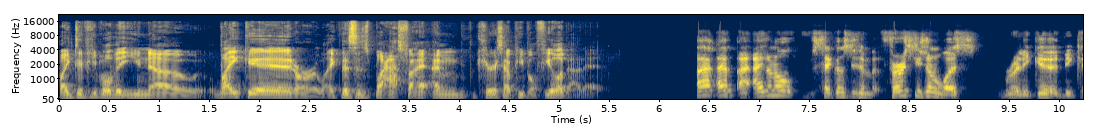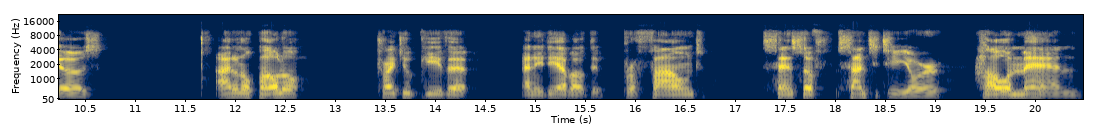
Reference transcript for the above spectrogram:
like do people that you know like it or like this is blasphemy? I'm curious how people feel about it. I, I I don't know second season, first season was really good because I don't know Paolo tried to give a, an idea about the profound sense of sanctity or how a man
